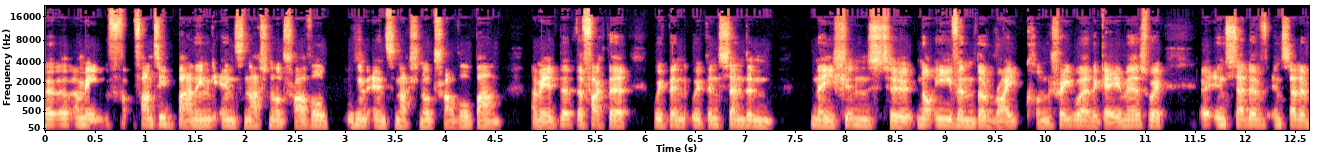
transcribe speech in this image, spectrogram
Uh, I mean, f- fancy banning international travel is an international travel ban. I mean, the, the fact that we've been we've been sending nations to not even the right country where the game is. We instead of instead of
